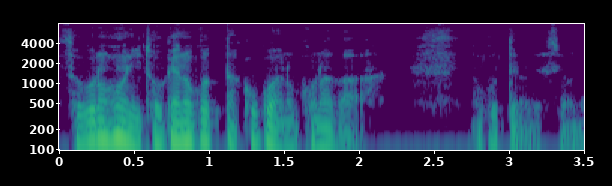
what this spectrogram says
そこの方に溶け残ったココアの粉が残ってるんですよね。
